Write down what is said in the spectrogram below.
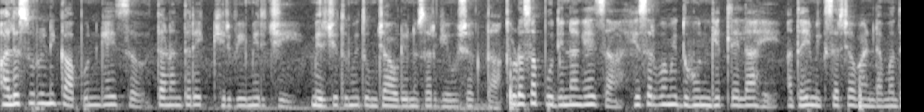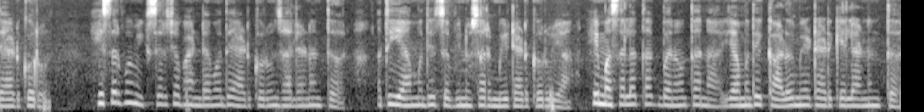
आलं कापून घ्यायचं त्यानंतर एक हिरवी मिरची. मिरची तुम्ही तुमच्या आवडीनुसार घेऊ शकता. थोडासा पुदिना घ्यायचा हे सर्व मी धुवून घेतलेलं आहे. आता हे मिक्सरच्या भांड्यामध्ये ॲड करून हे सर्व मिक्सरच्या भांड्यामध्ये ॲड करून झाल्यानंतर आता यामध्ये चवीनुसार मीठ ॲड करूया. हे मसाला ताक बनवताना यामध्ये काळं मीठ ॲड केल्यानंतर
